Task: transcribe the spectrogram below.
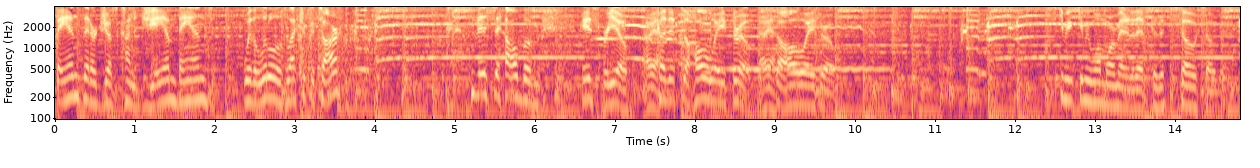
bands that are just kind of jam bands with a little electric guitar, this album is for you oh, yeah. because it's the whole way through. Oh, yeah. The whole way through. Just give me give me one more minute of this because it's so so good.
